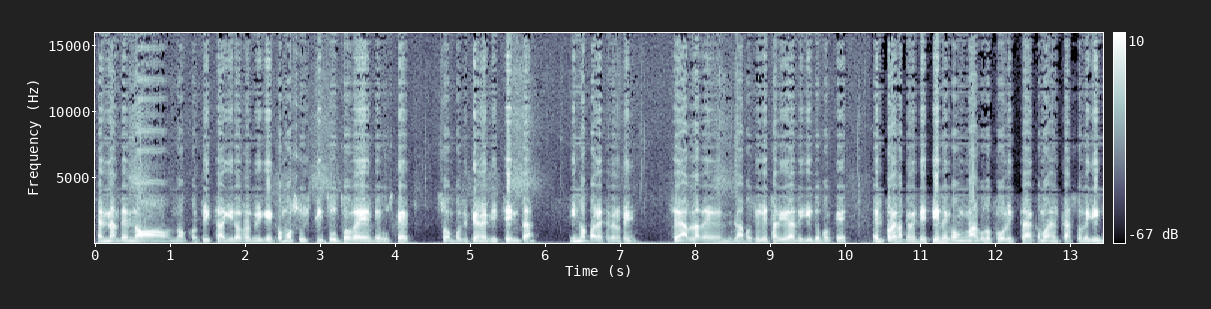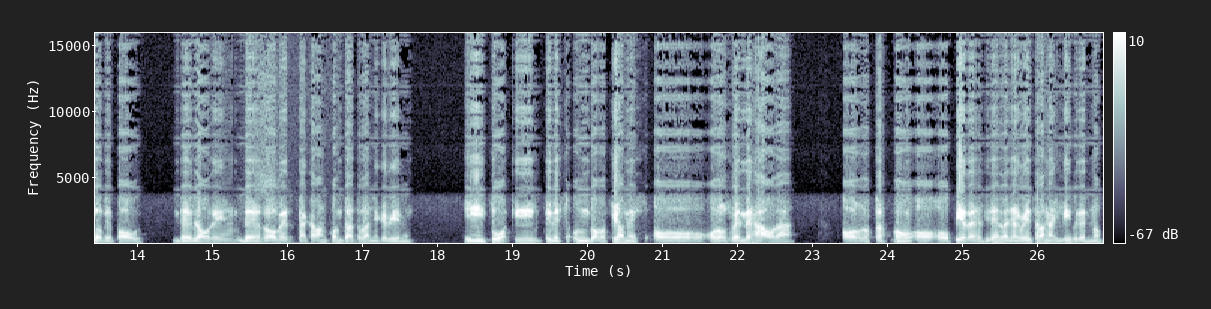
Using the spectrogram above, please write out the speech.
Hernández no, no cotiza a Guido Rodríguez como sustituto de, de Busquets. Son posiciones distintas y no parece, pero en fin, se habla de la posible salida de Guido, porque el problema que Betis tiene con algunos futbolistas, como es el caso de Guido, de Paul, de Loren, de Robert, que acaban contrato el año que viene. Y tú aquí tienes un- dos opciones, o, los vendes ahora o pierdes el dinero. El año que viene se van a ir libres, ¿no?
